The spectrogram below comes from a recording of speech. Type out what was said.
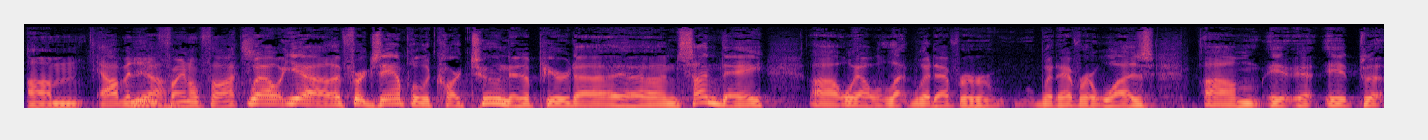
Um, Alvin, yeah. any final thoughts? Well, yeah. For example, the cartoon that appeared uh, on Sunday, uh, well, whatever, whatever it was, um, it, it uh,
